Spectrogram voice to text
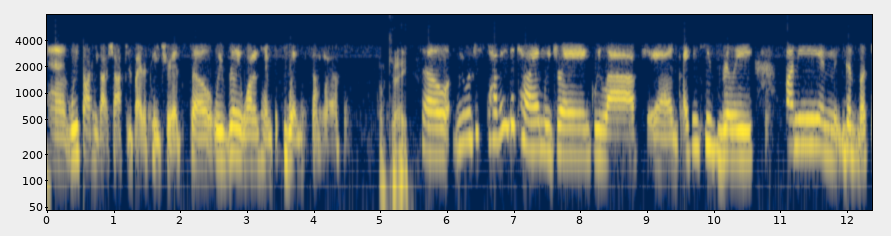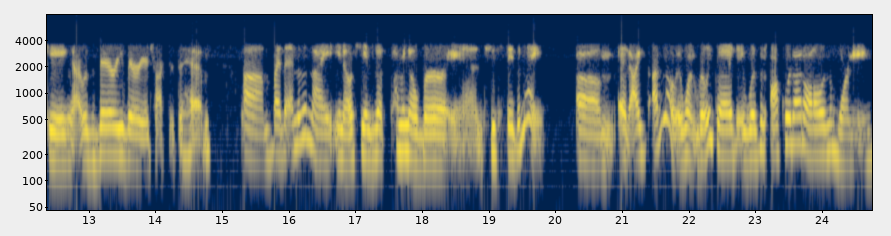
and we thought he got shafted by the Patriots. So we really wanted him to win somewhere. Okay. So we were just having a good time. We drank, we laughed, and I think he's really funny and good looking. I was very, very attracted to him. Um, by the end of the night, you know, he ended up coming over and he stayed the night. Um, and I, I don't know, it went really good. It wasn't awkward at all in the morning.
